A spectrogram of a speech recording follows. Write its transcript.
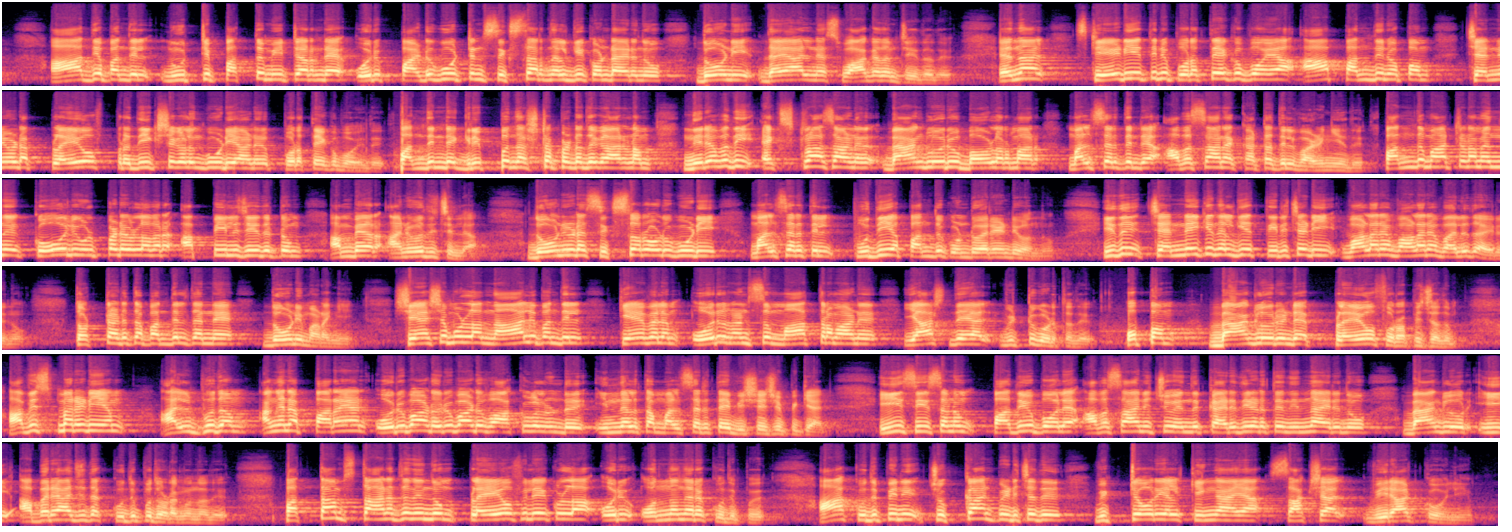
ആദ്യ പന്തിൽ നൂറ്റി പത്ത് മീറ്ററിന്റെ ഒരു പടുകൂറ്റൻ സിക്സർ നൽകിക്കൊണ്ടായിരുന്നു ധോണി ദയാലിനെ സ്വാഗതം ചെയ്തത്. എന്നാൽ സ്റ്റേഡിയത്തിന് പുറത്തേക്ക് പോയ ആ പന്തിനൊപ്പം ചെന്നൈയുടെ പ്ലേ ഓഫ് പ്രതീക്ഷകളും കൂടിയാണ് പുറത്തേക്ക് പോയത്. പന്തിന്റെ ഗ്രിപ്പ് നഷ്ടപ്പെട്ടത് കാരണം നിരവധി എക്സ്ട്രാസ് ആണ് ബാംഗ്ലൂരു ബൗളർമാർ മത്സരത്തിന്റെ അവസാന ഘട്ടത്തിൽ വഴങ്ങിയത്. പന്ത് മാറ്റണമെന്ന് കോഹ്ലി ഉൾപ്പെടെയുള്ളവർ അപ്പീൽ ചെയ്തിട്ടും അമ്പയർ അനുവദിച്ചില്ല. ധോണിയുടെ സിക്സറോടുകൂടി മത്സരത്തിൽ പുതിയ പന്ത് കൊണ്ടുവരേണ്ടി വന്നു. ഇത് ചെന്നൈക്ക് നൽകിയ തിരിച്ചടി വളരെ വളരെ വലുതായിരുന്നു. തൊട്ടടുത്ത പന്തിൽ തന്നെ ധോണി മടങ്ങി. ശേഷമുള്ള നാല് പന്തിൽ കേവലം ഒരു റൺസ് മാത്രമാണ് യാഷ് ദയാൽ വിട്ടുകൊടുത്തത് ഒപ്പം ബാംഗ്ലൂരിന്റെ പ്ലേ ഓഫ് ഉറപ്പിച്ചതും. അവിസ്മരണീയം അത്ഭുതം അങ്ങനെ പറയാൻ ഒരുപാട് ഒരുപാട് വാക്കുകളുണ്ട് ഇന്നലത്തെ മത്സരത്തെ വിശേഷിപ്പിക്കാൻ. ഈ സീസണും പതിവ് പോലെ അവസാനിച്ചു എന്ന് കരുതിയിടത്ത് നിന്നായിരുന്നു ബാംഗ്ലൂർ ഈ അപരാജിത കുതിപ്പ് തുടങ്ങുന്നത്. പത്താം സ്ഥാനത്ത് നിന്നും പ്ലേ ഓഫിലേക്കുള്ള ഒരു ഒന്നൊന്നര കുതിപ്പ്. ആ കുതിപ്പിന് ചുക്കാൻ പിടിച്ചത് വിക്ടോറിയൽ കിങ് ആയ സാക്ഷാൽ വിരാട് കോഹ്ലിയും.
